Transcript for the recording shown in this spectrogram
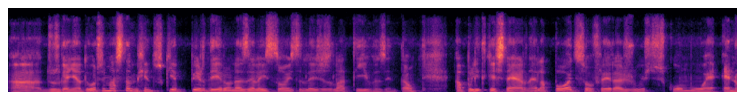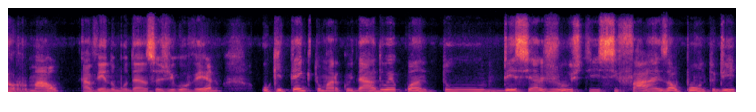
uh, dos ganhadores, mas também dos que perderam nas eleições legislativas. Então, a política externa ela pode sofrer ajustes, como é, é normal, havendo mudanças de governo. O que tem que tomar cuidado é quanto desse ajuste se faz ao ponto de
